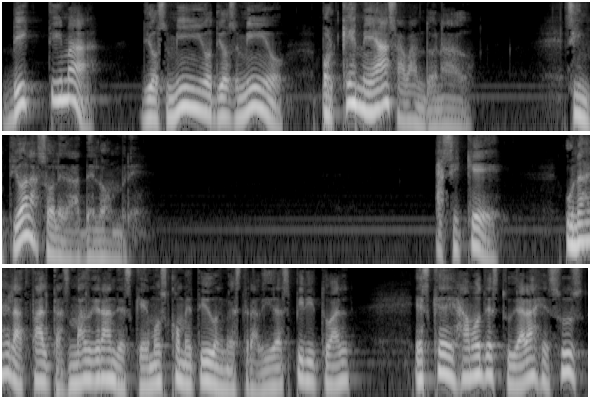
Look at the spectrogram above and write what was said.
Víctima, Dios mío, Dios mío, ¿por qué me has abandonado? Sintió la soledad del hombre. Así que, Una de las faltas más grandes que hemos cometido en nuestra vida espiritual es que dejamos de estudiar a Jesús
